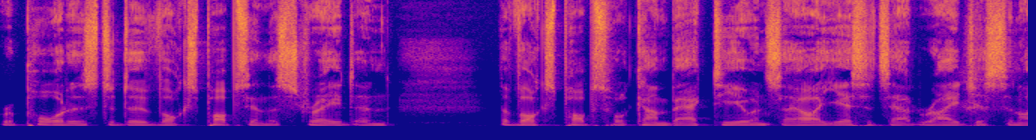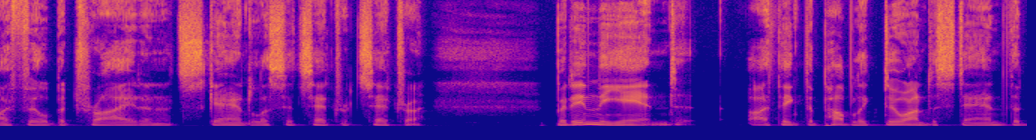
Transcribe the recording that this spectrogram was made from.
reporters to do vox pops in the street, and the vox pops will come back to you and say, "Oh, yes, it's outrageous, and I feel betrayed, and it's scandalous, etc., etc." But in the end, I think the public do understand that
